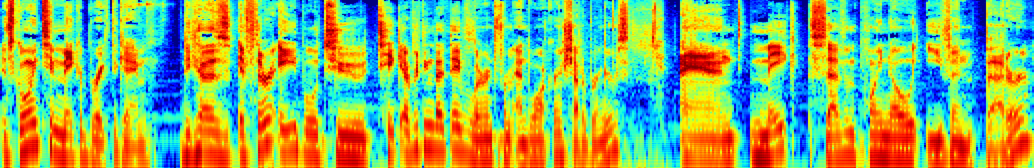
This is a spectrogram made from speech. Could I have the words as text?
it's going to make or break the game because if they're able to take everything that they've learned from Endwalker and Shadowbringers and make 7.0 even better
